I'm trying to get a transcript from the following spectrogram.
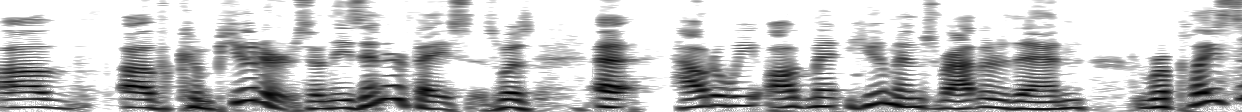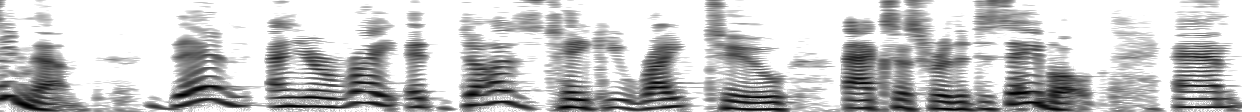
of of computers and these interfaces was uh, how do we augment humans rather than replacing them then and you're right it does take you right to access for the disabled. And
